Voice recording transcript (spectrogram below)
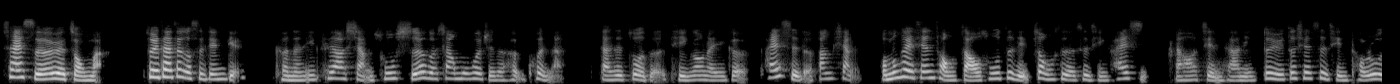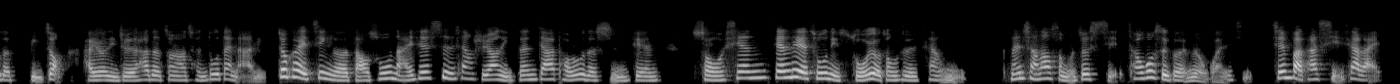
现在十二月中嘛，所以在这个时间点，可能一次要想出十二个项目会觉得很困难。但是作者提供了一个开始的方向，我们可以先从找出自己重视的事情开始，然后检查你对于这些事情投入的比重，还有你觉得它的重要程度在哪里，就可以进而找出哪一些事项需要你增加投入的时间。首先，先列出你所有重视的项目。能想到什么就写，超过十个也没有关系。先把它写下来，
